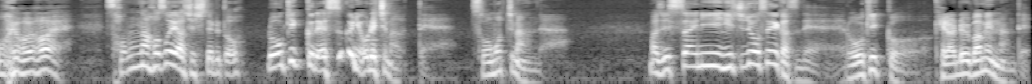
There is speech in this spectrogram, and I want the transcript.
う。おいおいおい、そんな細い足してると、ローキックですぐに折れちまうって、そう思っちまうんだ。まあ実際に日常生活でローキックを蹴られる場面なんて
